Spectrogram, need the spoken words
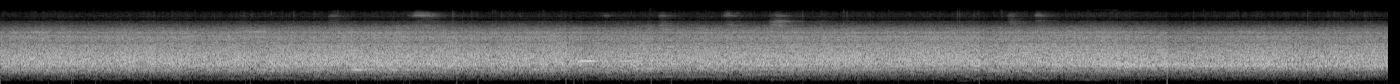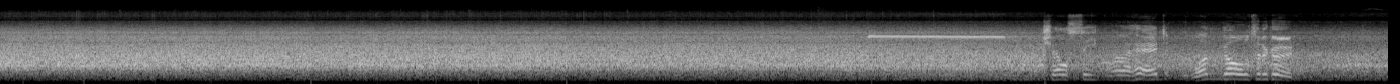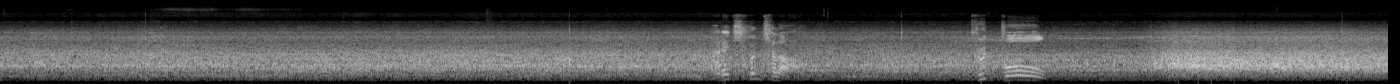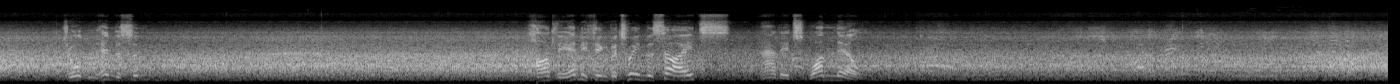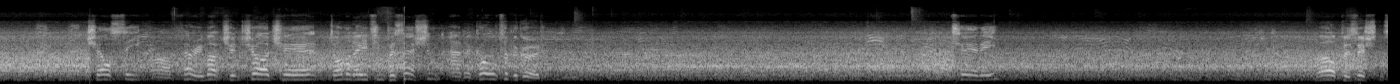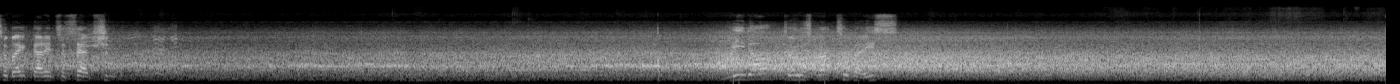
Chelsea ahead, one goal to the good. And it's Huntelaar. Good ball. Jordan Henderson. Hardly anything between the sides, and it's 1-0. Chelsea are very much in charge here, dominating possession and a goal to the good. Tierney. Well positioned to make that interception. Mina goes back to base.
